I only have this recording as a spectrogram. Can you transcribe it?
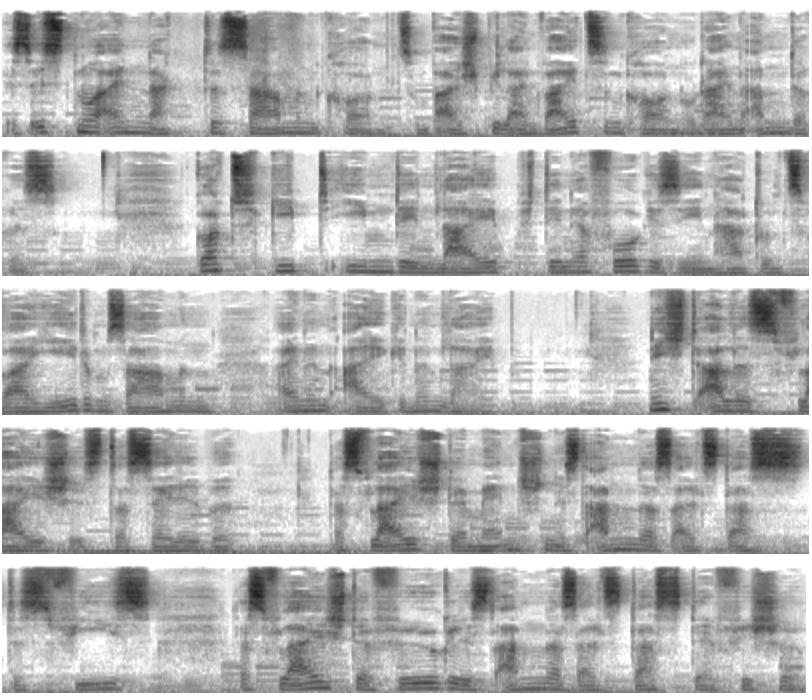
Es ist nur ein nacktes Samenkorn, zum Beispiel ein Weizenkorn oder ein anderes. Gott gibt ihm den Leib, den er vorgesehen hat, und zwar jedem Samen einen eigenen Leib. Nicht alles Fleisch ist dasselbe. Das Fleisch der Menschen ist anders als das des Viehs, das Fleisch der Vögel ist anders als das der Fische.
